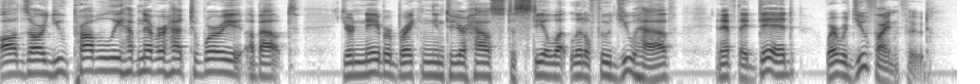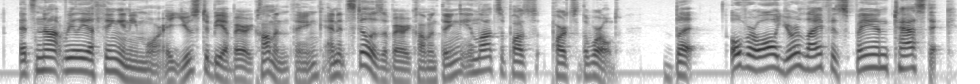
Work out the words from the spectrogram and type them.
odds are you probably have never had to worry about your neighbor breaking into your house to steal what little food you have, and if they did, where would you find food? It's not really a thing anymore. It used to be a very common thing, and it still is a very common thing in lots of parts, of the world. But overall, your life is fantastic.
